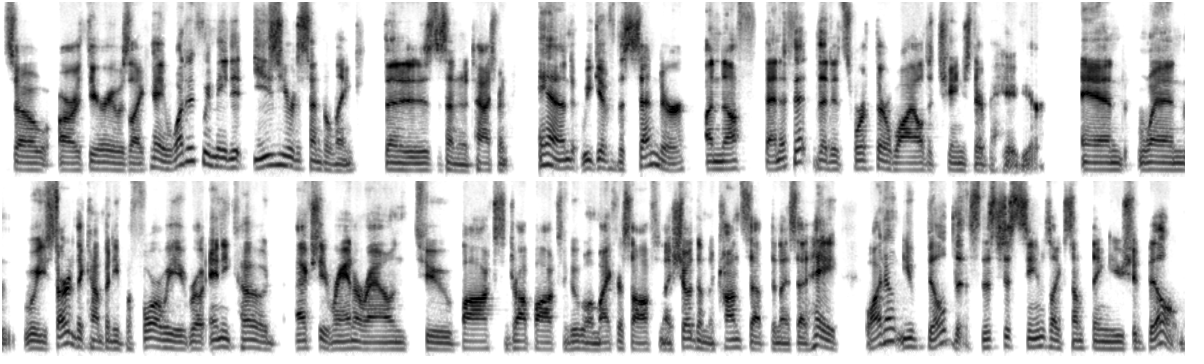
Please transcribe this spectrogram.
So our theory was like, hey, what if we made it easier to send a link than it is to send an attachment? And we give the sender enough benefit that it's worth their while to change their behavior. And when we started the company, before we wrote any code, I actually ran around to Box and Dropbox and Google and Microsoft, and I showed them the concept. And I said, hey, why don't you build this? This just seems like something you should build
